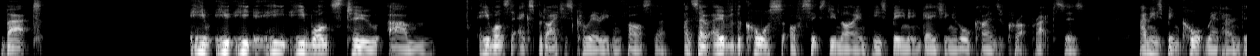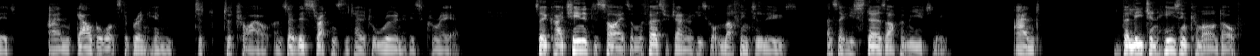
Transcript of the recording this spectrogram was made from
that he he he he, he wants to um, he wants to expedite his career even faster. And so over the course of 69, he's been engaging in all kinds of corrupt practices and he's been caught red-handed and Galba wants to bring him to, to trial. And so this threatens the total ruin of his career. So Caecina decides on the 1st of January, he's got nothing to lose. and so he stirs up a mutiny. And the legion he's in command of,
